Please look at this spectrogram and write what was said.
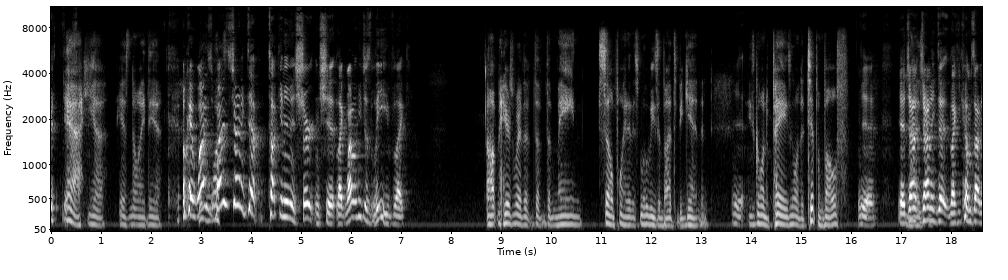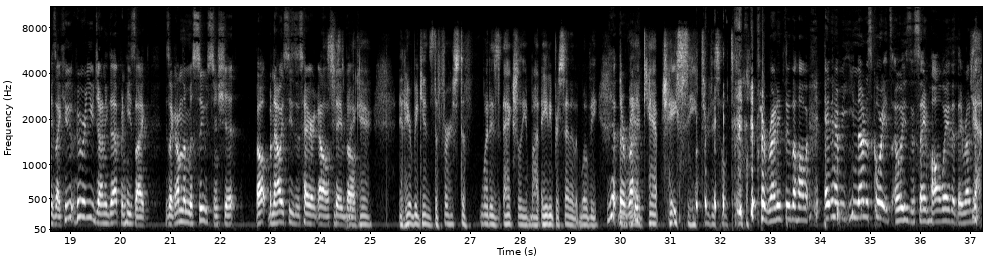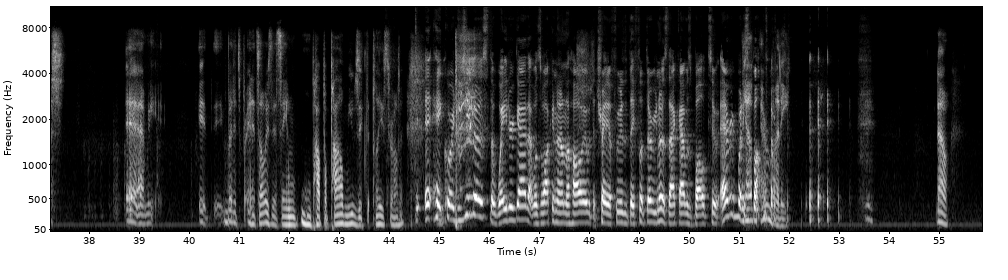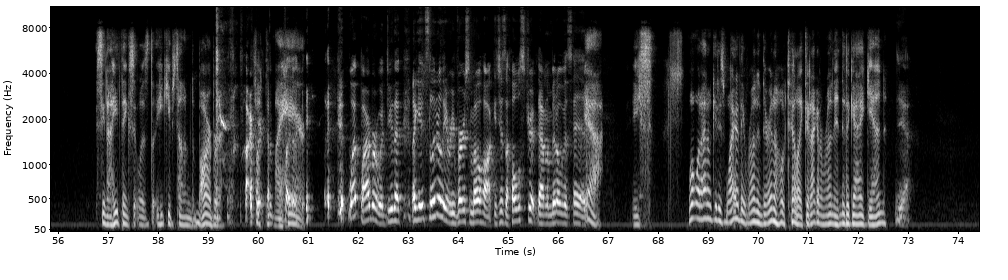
Yeah, he, uh, he has no idea. Okay, why is why is Johnny Depp tucking in his shirt and shit? Like, why don't he just leave? Like, Uh, here's where the, the, the main sell point of this movie is about to begin. And yeah, he's going to pay, he's going to tip them both. yeah, yeah. John, Johnny Depp, like, he comes out and he's like, "Who who are you, Johnny Depp?" And he's like, he's like, "I'm the masseuse and shit." Oh, but now he sees his hair got all shaved off. hair. And here begins the first of what is actually about 80% of the movie. Yeah, they're The running. madcap chase scene through this hotel. they're running through the hallway. And have you, you noticed, Corey? It's always the same hallway that they run. down? Yes. Yeah, I mean, it, it- but it's and it's always the same Papa Pow music that plays through all of it. Eh, Hey, Corey, did you notice the waiter guy that was walking down the hallway with the tray of food that they flipped over? You notice that guy was bald too. Everybody's Yep, bald. everybody. now. See now he thinks it was the, he keeps telling him the barber Barber- fucked up my barber- hair. what barber would do that? Like it's literally a reverse mohawk. It's just a whole strip down the middle of his head. Yeah. He's well what I don't get is why are they running? They're in a hotel, like they're not gonna run into the guy again. Yeah.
